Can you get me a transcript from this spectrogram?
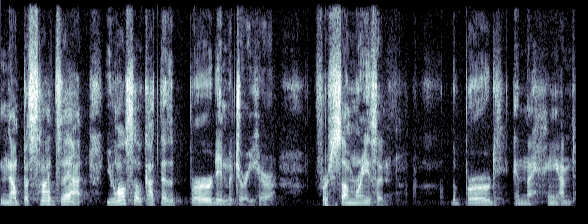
now besides that, you also got the bird imagery here for some reason. The bird in the hand.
